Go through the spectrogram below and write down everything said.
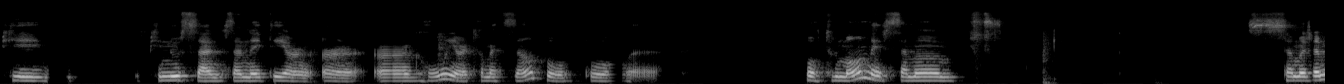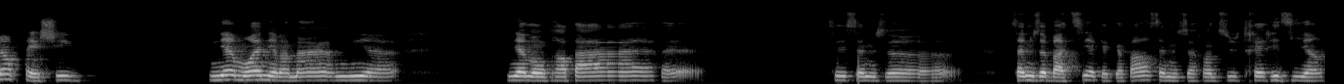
puis puis nous, ça, ça a été un, gros et un traumatisant pour, pour, euh, pour tout le monde, mais ça m'a. Ça m'a jamais empêché, ni à moi, ni à ma mère, ni à, ni à mon grand-père. Euh, ça nous a ça nous a bâti à quelque part, ça nous a rendus très résilients,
